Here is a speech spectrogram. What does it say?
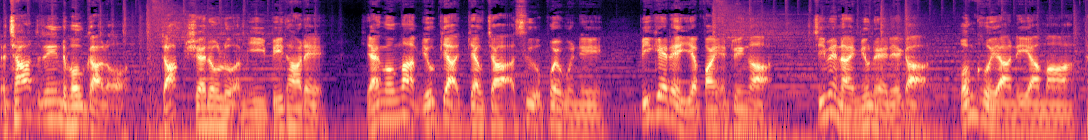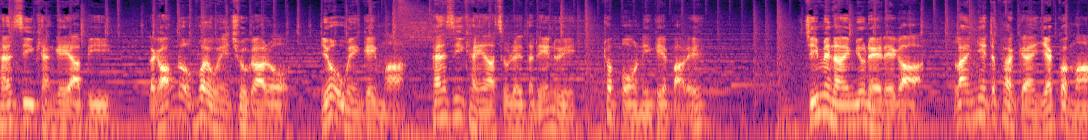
တခြားသတင်းတစ်ပုဒ်ကတော့ Dark Shadow လို့အမည်ပေးထားတဲ့ရန်ကုန်ကမြို့ပြပျောက်ကြားအစုအဖွဲ့ဝင်တွေပြီးခဲ့တဲ့ရက်ပိုင်းအတွင်းကကြီးမြင့်နိုင်မြို့နယ်တဲကဘုံခိုရာနေရာမှာဖမ်းဆီးခံခဲ့ရပြီး၎င်းတို့အဖွဲ့ဝင်အချို့ကတော့မြို့အဝင်ဂိတ်မှာဖမ်းဆီးခံရဆိုတဲ့သတင်းတွေထွက်ပေါ်နေခဲ့ပါတယ်။ကြီးမြင့်နိုင်မြို့နယ်တဲကလိုင်မြစ်တစ်ဖက်ကမ်းရက်ကွက်မှာ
